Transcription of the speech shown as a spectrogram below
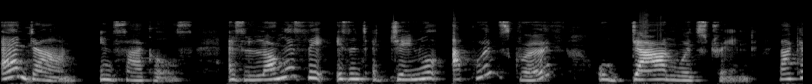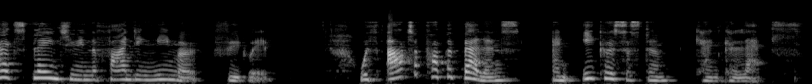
and down in cycles as long as there isn't a general upwards growth or downwards trend like I explained to you in the Finding Nemo food web. Without a proper balance, an ecosystem can collapse.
